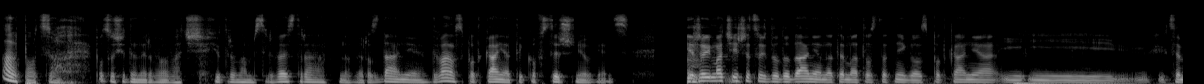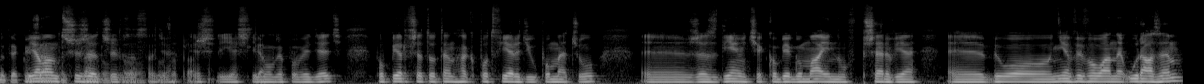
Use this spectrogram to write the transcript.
Ale po co? Po co się denerwować? Jutro mamy Sylwestra, nowe rozdanie, dwa spotkania tylko w styczniu, więc jeżeli macie jeszcze coś do dodania na temat ostatniego spotkania i, i chcemy to jakoś Ja mam trzy rzeczy w to- to zasadzie, zapraszam. jeśli, jeśli Piotr. mogę powiedzieć. Po pierwsze, to ten hak potwierdził po meczu, y, że zdjęcie Kobiego Majnu w przerwie y, było nie wywołane urazem,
